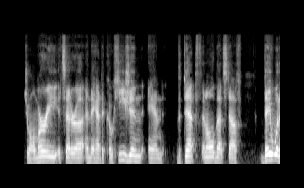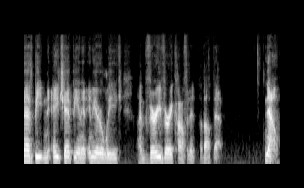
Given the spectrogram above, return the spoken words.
Jamal Murray, etc., and they had the cohesion and the depth and all of that stuff. They would have beaten a champion in any other league. I'm very, very confident about that. Now,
